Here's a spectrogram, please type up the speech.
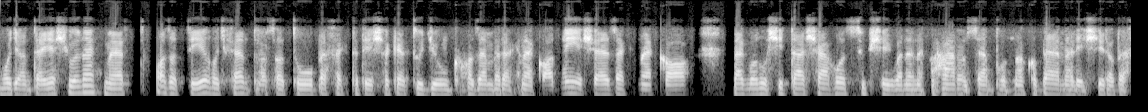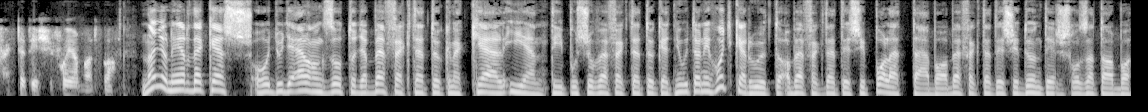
hogyan teljesülnek, mert az a cél, hogy fenntartható befektetéseket tudjunk az embereknek adni, és ezeknek a megvalósításához szükség van ennek a három szempontnak a beemelésére a befektetési folyamatba. Nagyon érdekes, hogy ugye elhangzott, hogy a befektetőknek kell ilyen típusú befektetőket nyújtani. Hogy került a befektetési palettába, a befektetési döntéshozatalba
